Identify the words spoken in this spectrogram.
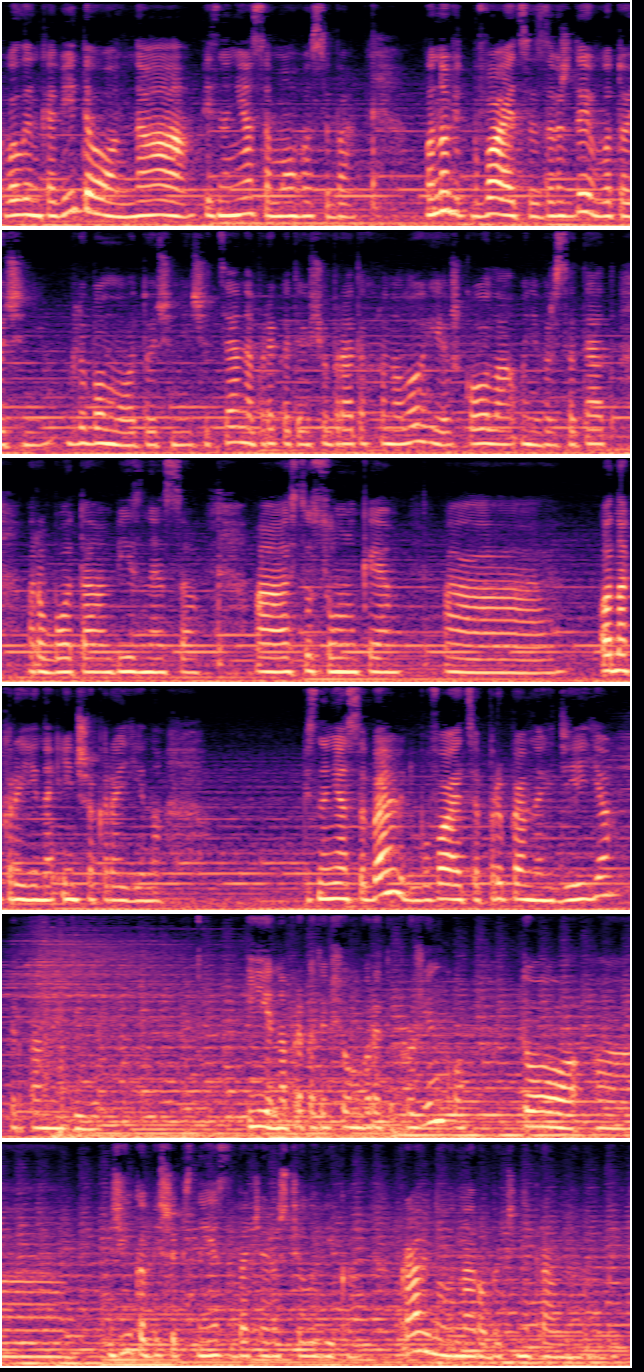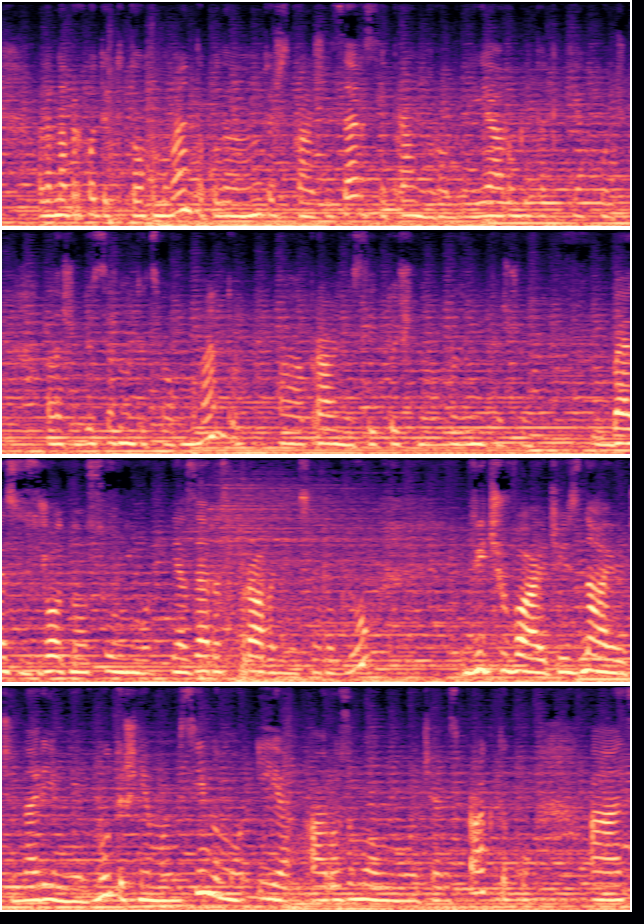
хвилинка відео на пізнання самого себе. Воно відбувається завжди в оточенні, в будь-якому оточенні. Чи це, наприклад, якщо брати хронологію, школа, університет, робота, бізнес, стосунки, одна країна, інша країна. Пізнання себе відбувається при певних діях, при певних діях. І, наприклад, якщо говорити про жінку, то жінка більше пізнає себе через чоловіка. Правильно вона робить чи неправильно робить. Але вона приходить до того моменту, коли вона внутрі скаже, зараз я правильно роблю, я роблю так, як я хочу. Але щоб досягнути цього моменту, правильно слід точно розуміти, що без жодного сумніву я зараз правильно це роблю, відчуваючи і знаючи на рівні внутрішньому емоційному і розумовому через практику,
